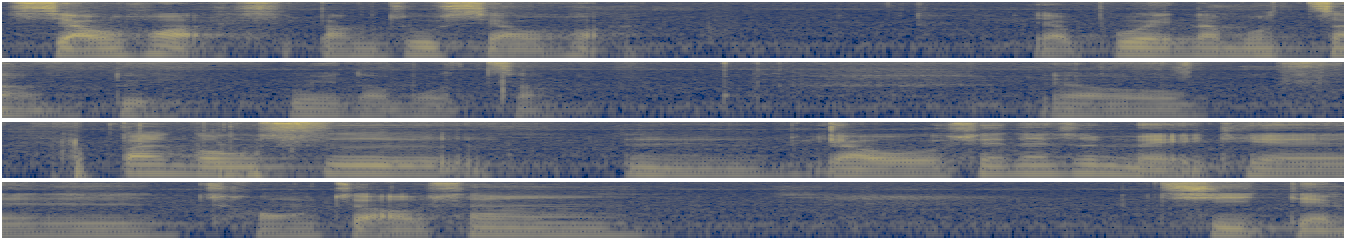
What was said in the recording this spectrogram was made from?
消化是帮助消化，也不会那么脏，对，不会那么脏。然后办公室，嗯，然后我现在是每天从早上七点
